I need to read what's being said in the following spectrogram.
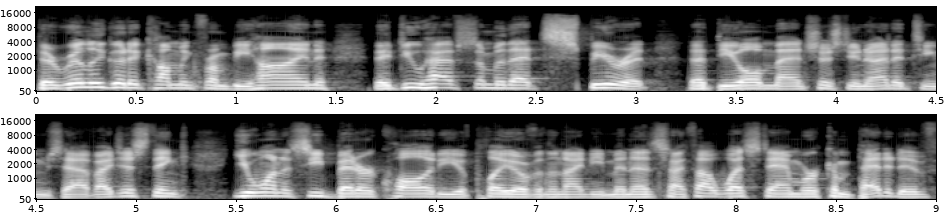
They're really good at coming from behind. They do have some of that spirit that the old Manchester United teams have. I just think you want to see better quality of play over the 90 minutes. I thought West Ham were competitive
